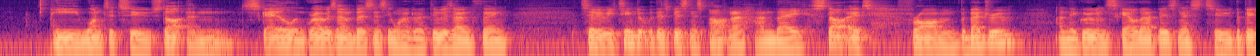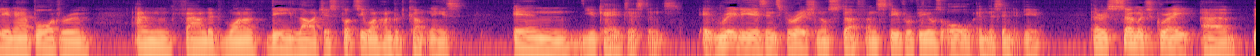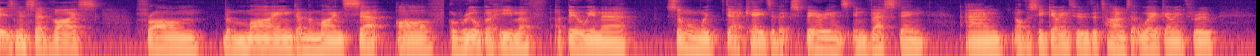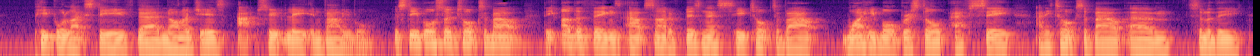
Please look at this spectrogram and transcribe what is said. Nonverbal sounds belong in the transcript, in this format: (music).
He wanted to start and scale and grow his own business. He wanted to do his own thing. So he teamed up with his business partner, and they started from the bedroom, and they grew and scaled their business to the billionaire boardroom, and founded one of the largest FTSE 100 companies in UK existence. It really is inspirational stuff, and Steve reveals all in this interview. There is so much great uh, business advice from the mind and the mindset of a real behemoth, a billionaire, someone with decades of experience investing, and obviously going through the times that we're going through. People like Steve, their knowledge is absolutely invaluable. But Steve also talks about the other things outside of business. He talked about why he bought Bristol FC, and he talks about um, some of the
